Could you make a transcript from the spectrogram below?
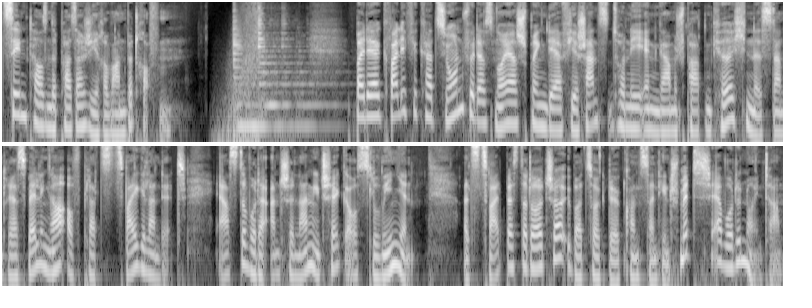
Zehntausende Passagiere waren betroffen. Bei der Qualifikation für das Neujahrsspringen der Vierschanzentournee in Garmisch-Partenkirchen ist Andreas Wellinger auf Platz 2 gelandet. Erste wurde Ance Lanicek aus Slowenien. Als zweitbester Deutscher überzeugte Konstantin Schmidt, er wurde Neunter.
